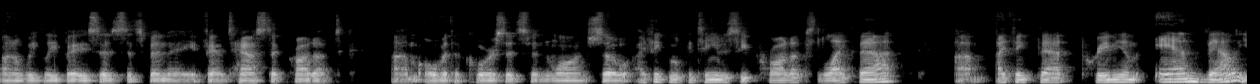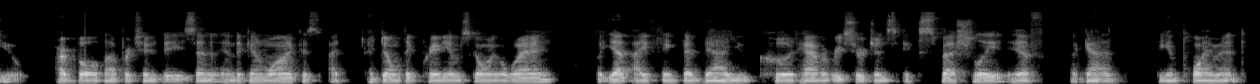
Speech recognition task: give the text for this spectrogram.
on a weekly basis. It's been a fantastic product um, over the course it's been launched. So I think we'll continue to see products like that. Um, I think that premium and value are both opportunities. And, and again, why? Because I, I don't think premium is going away, but yet I think that value could have a resurgence, especially if, again, the employment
